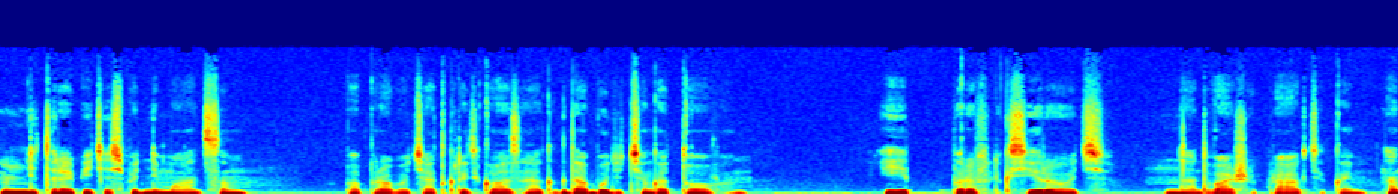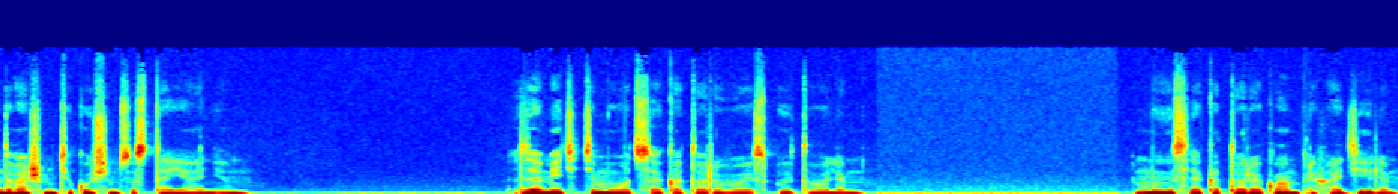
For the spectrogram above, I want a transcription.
Не торопитесь подниматься. Попробуйте открыть глаза, когда будете готовы, и порефлексировать над вашей практикой, над вашим текущим состоянием. Заметить эмоции, которые вы испытывали, мысли, которые к вам приходили.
